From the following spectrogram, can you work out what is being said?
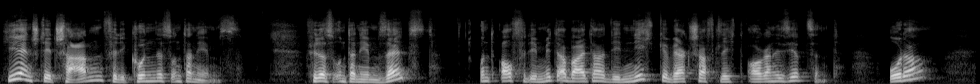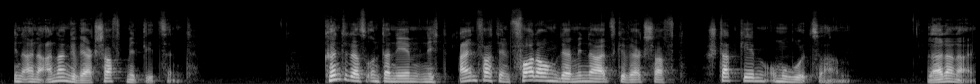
Hier entsteht Schaden für die Kunden des Unternehmens, für das Unternehmen selbst und auch für die Mitarbeiter, die nicht gewerkschaftlich organisiert sind oder in einer anderen Gewerkschaft Mitglied sind. Könnte das Unternehmen nicht einfach den Forderungen der Minderheitsgewerkschaft stattgeben, um Ruhe zu haben? Leider nein.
